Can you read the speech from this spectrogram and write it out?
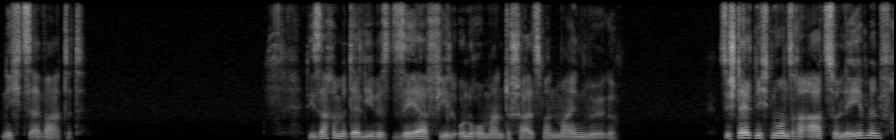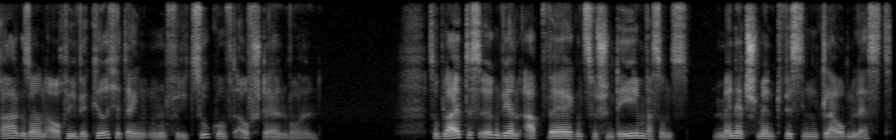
nichts erwartet. Die Sache mit der Liebe ist sehr viel unromantischer, als man meinen möge. Sie stellt nicht nur unsere Art zu leben in Frage, sondern auch, wie wir Kirche denken und für die Zukunft aufstellen wollen. So bleibt es irgendwie ein Abwägen zwischen dem, was uns Managementwissen glauben lässt,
